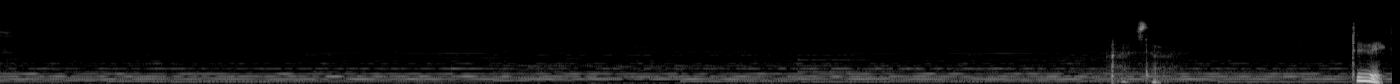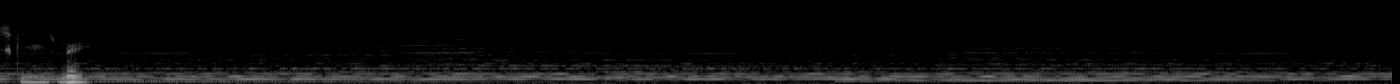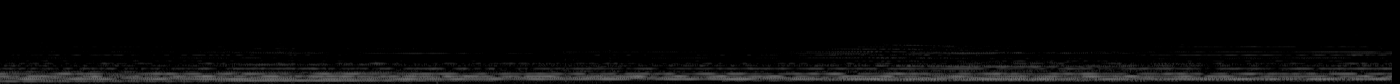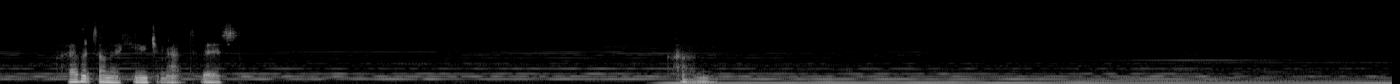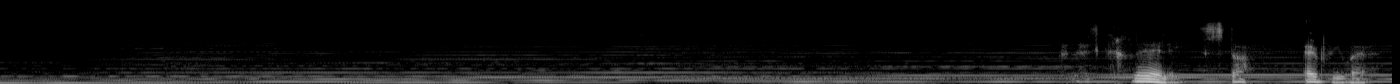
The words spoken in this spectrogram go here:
do excuse me. I haven't done a huge amount to this. Um, there's clearly stuff everywhere.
